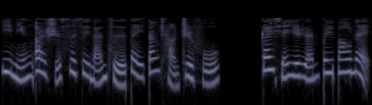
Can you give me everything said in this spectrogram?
一名二十四岁男子被当场制服。该嫌疑人背包内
